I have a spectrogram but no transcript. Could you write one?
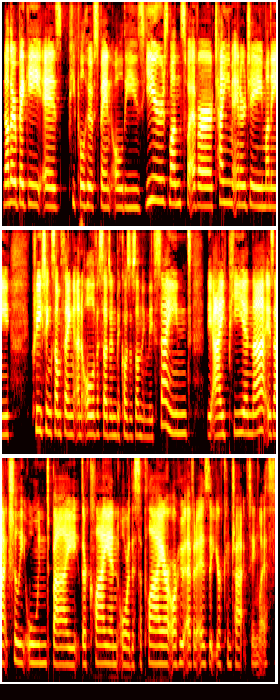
Another biggie is people who have spent all these years, months, whatever, time, energy, money creating something, and all of a sudden, because of something they've signed, the IP in that is actually owned by their client or the supplier or whoever it is that you're contracting with.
